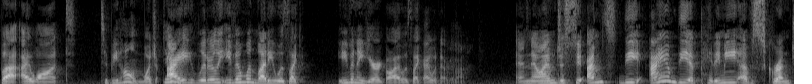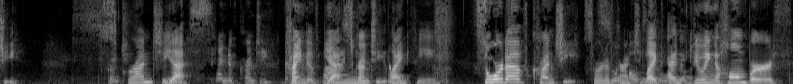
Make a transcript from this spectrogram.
But I want to be home, which Dude. I literally, even when Letty was like, even a year ago, I was like, I would never do that. And now I'm just, I'm the, I am the epitome of scrunchy. scrunchy. Yes. Kind of crunchy. Kind of, yes, Fine scrunchy. Like, scrunchy. sort of crunchy. sort of So- crunchy. like I'm doing a home birth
